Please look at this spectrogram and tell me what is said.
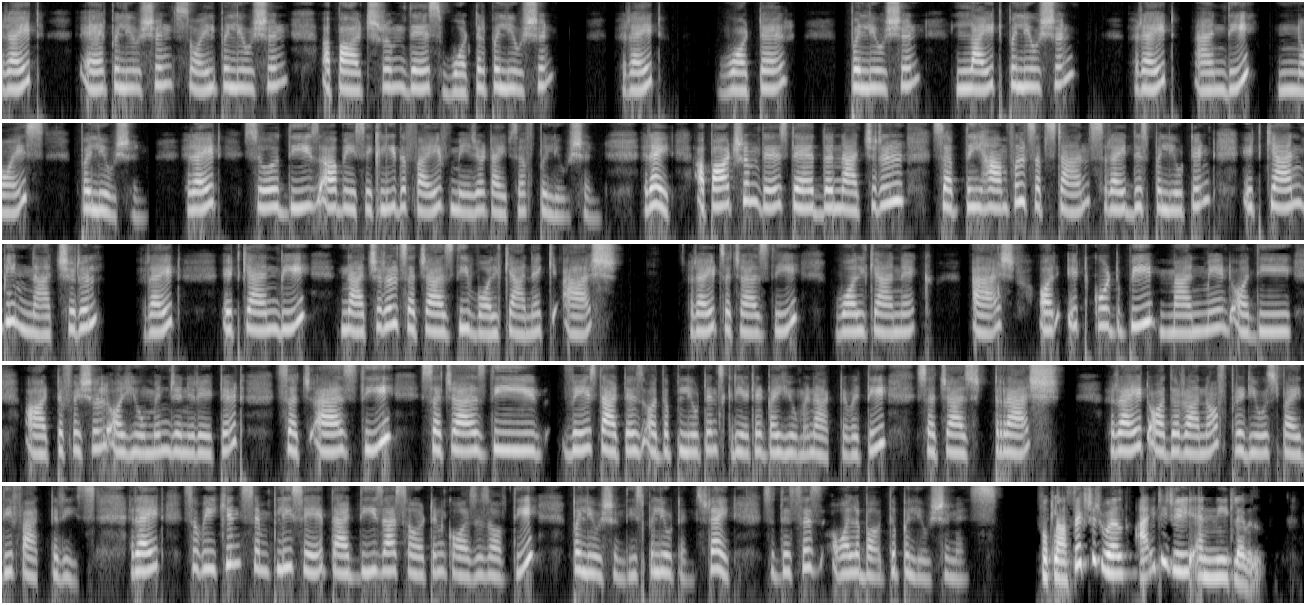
right? Air pollution soil pollution. Apart from this water pollution right? Water pollution light pollution right and the noise pollution right? So these are basically the five major types of pollution right? Apart from this there the natural sub the harmful substance right? This pollutant it can be natural right? It can be natural such as the volcanic ash right? Such as the volcanic ash or it could be man-made or the artificial or human generated such as the such as the waste that is or the pollutants created by human activity such as trash right or the runoff produced by the factories right? So we can simply say that these are certain causes of the pollution these pollutants right? So this is all about the pollution is. For class 6 to 12, IIT JEE and NEET level.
